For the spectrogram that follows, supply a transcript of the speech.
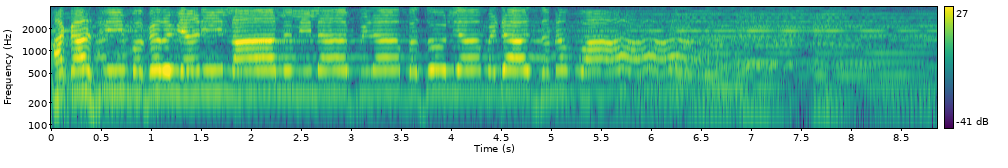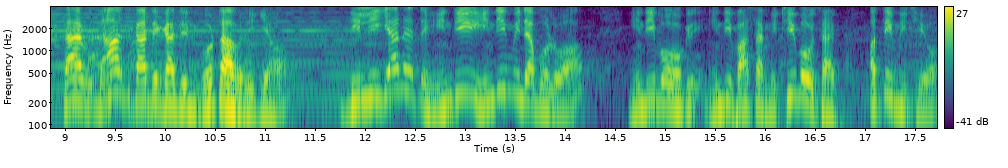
આકાશની મગરવ્યાણી લાલ, લીલા, પીળા, બસોલિયા, મેડા, જન્મવા. સાહેબ, દાંત કાઢી કાઢીને ગોટા ભરી ગયા દિલ્હી ગયા ને તો હિન્દી હિન્દી મીડા બોલવા હિન્દી બહુ હિન્દી ભાષા મીઠી બહુ સાહેબ, અતિ મીઠી હો.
